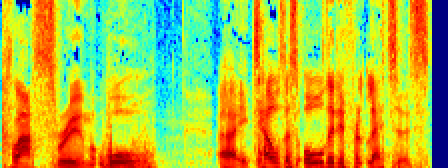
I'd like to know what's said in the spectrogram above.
classroom wall. Uh, it tells us all the different letters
